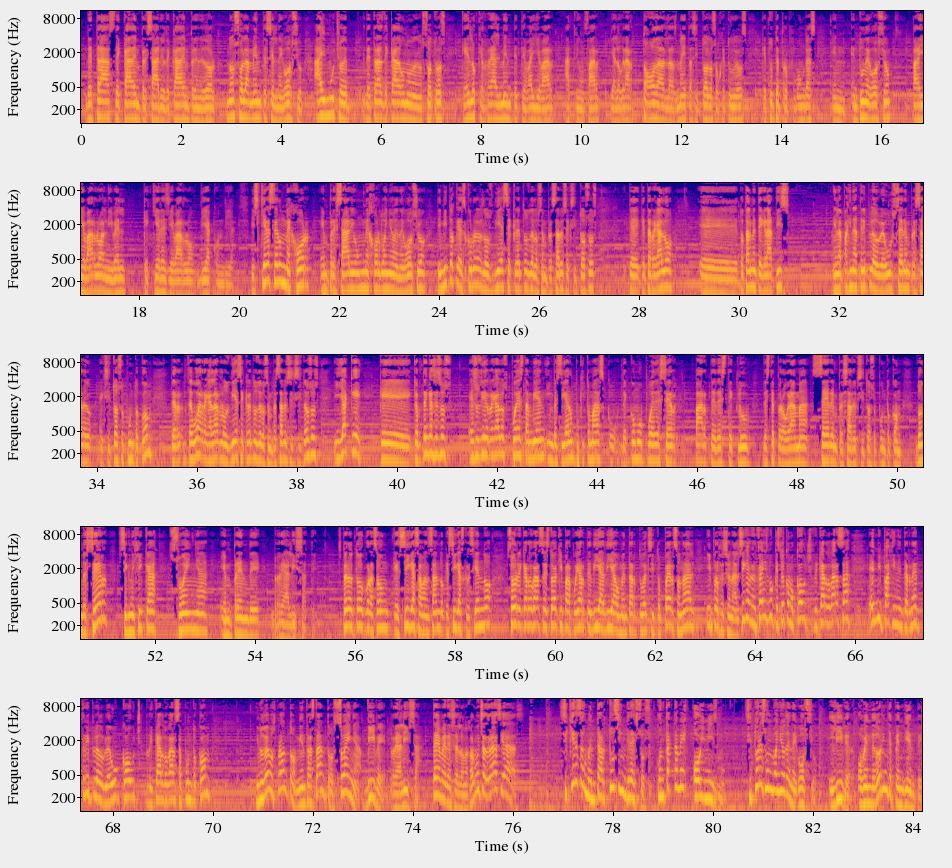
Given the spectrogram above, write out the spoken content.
detrás de cada empresario, de cada emprendedor. No solamente es el negocio, hay mucho detrás de cada uno de nosotros que es lo que realmente te va a llevar a triunfar y a lograr todas las metas y todos los objetivos que tú te propongas en, en tu negocio para llevarlo al nivel que quieres llevarlo día con día. Y si quieres ser un mejor empresario, un mejor dueño de negocio, te invito a que descubras los 10 secretos de los empresarios exitosos que, te regalo eh, totalmente gratis en la página www.serempresarioexitoso.com. Te, te, voy a regalar los 10 secretos de los empresarios exitosos y ya que, que, que, obtengas esos, esos 10 regalos, puedes también investigar un poquito más de cómo puedes ser parte de este club, de este programa serempresarioexitoso.com, donde ser significa sueña, emprende, realízate. Espero de todo corazón que sigas avanzando, que sigas creciendo. Soy Ricardo Garza, estoy aquí para apoyarte día a día aumentar tu éxito personal y profesional. Sígueme en Facebook, estoy como Coach Ricardo Garza, en mi página internet www.coachricardogarza.com y nos vemos pronto. Mientras tanto, sueña, vive, realiza. Te mereces lo mejor. Muchas gracias. Si quieres aumentar tus ingresos, contáctame hoy mismo. Si tú eres un dueño de negocio, líder o vendedor independiente,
